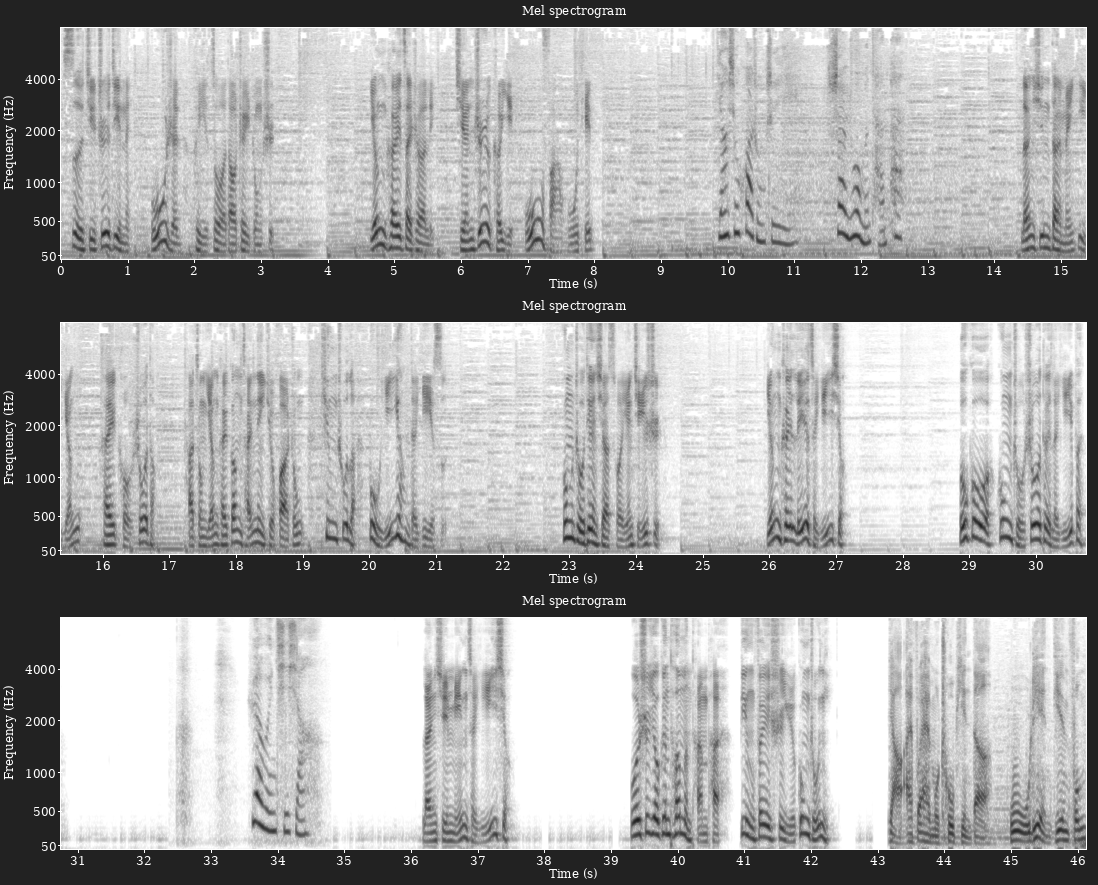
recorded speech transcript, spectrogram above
四季之地内无人可以做到这种事。杨开在这里简直可以无法无天。杨兄话中之意是要与我们谈判？蓝心黛眉一扬，开口说道：“他从杨开刚才那句话中听出了不一样的意思。”公主殿下所言极是。杨开咧嘴一笑。不过，公主说对了一半。愿闻其详。蓝心抿嘴一笑。我是要跟他们谈判，并非是与公主你。亚 FM 出品的《武炼巅峰》。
